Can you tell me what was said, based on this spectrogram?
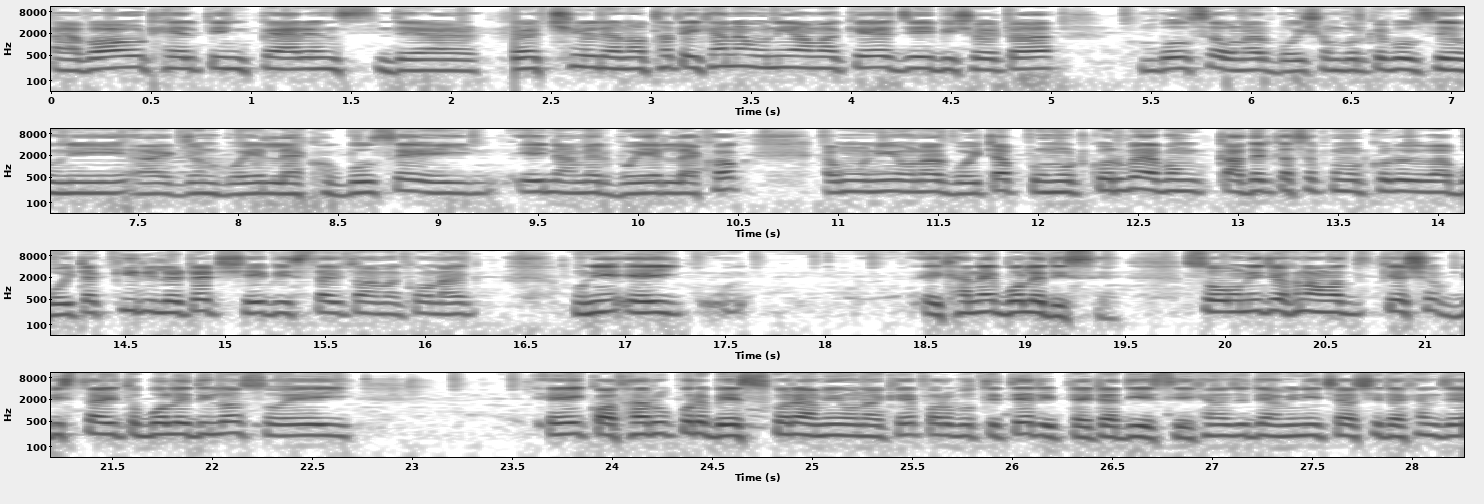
about helping parents their, their children অর্থাৎ এখানে উনি আমাকে যে বিষয়টা বলছে, ওনার বই সম্পর্কে বলছে, উনি একজন বইয়ের লেখক বলছে, এই এই নামের বইয়ের লেখক, এবং উনি ওনার বইটা প্রমোট করবে, এবং কাদের কাছে প্রমোট করবে বা বইটা কি রিলেটেড সেই বিস্তারিত আমাকে ওনার উনি এই এখানে বলে দিছে সো উনি যখন আমাদেরকে সব বিস্তারিত বলে দিল সো এই এই কথার উপরে বেস করে আমি ওনাকে পরবর্তীতে রিপ্লাইটা দিয়েছি। এখানে যদি আমি নিচে আসি, দেখেন যে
